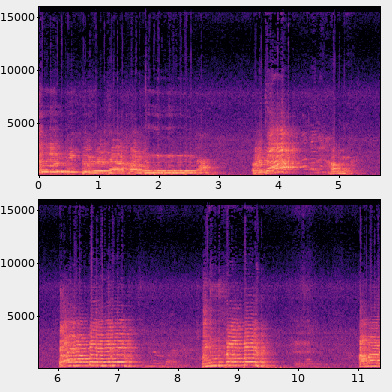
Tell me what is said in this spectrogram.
এই ব্যক্তি রোজা হবে না। রোজা হবে না। আমার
